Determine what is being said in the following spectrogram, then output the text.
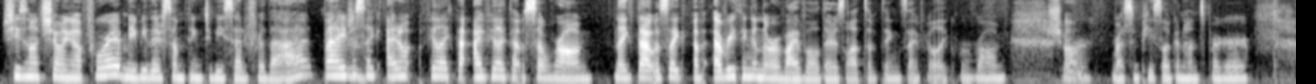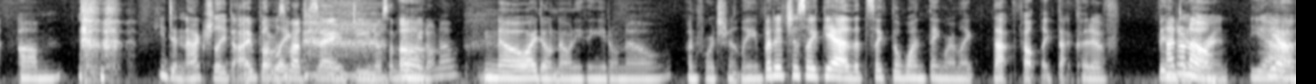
she's not showing up for it, maybe there's something to be said for that. But I just hmm. like I don't feel like that. I feel like that was so wrong. Like that was like of everything in the revival. There's lots of things I feel like were wrong. Sure. Um, rest in peace, Logan Huntzberger. Um, he didn't actually die, but I was like about to say, do you know something we don't know? no, I don't know anything you don't know, unfortunately. But it's just like, yeah, that's like the one thing where I'm like, that felt like that could have Been I don't know. Yeah. Yeah.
